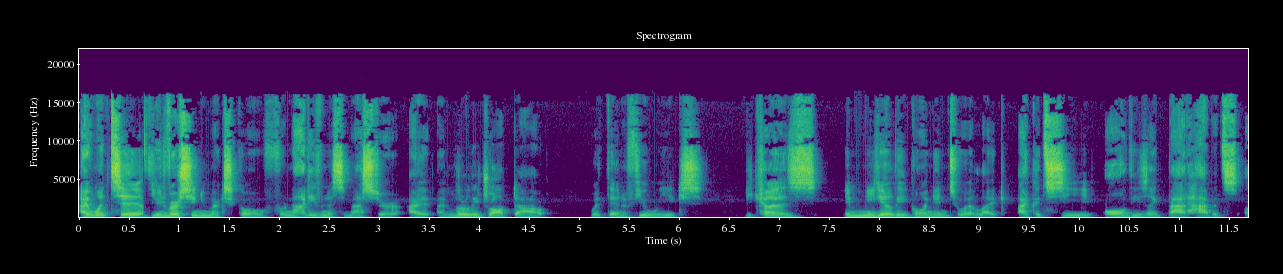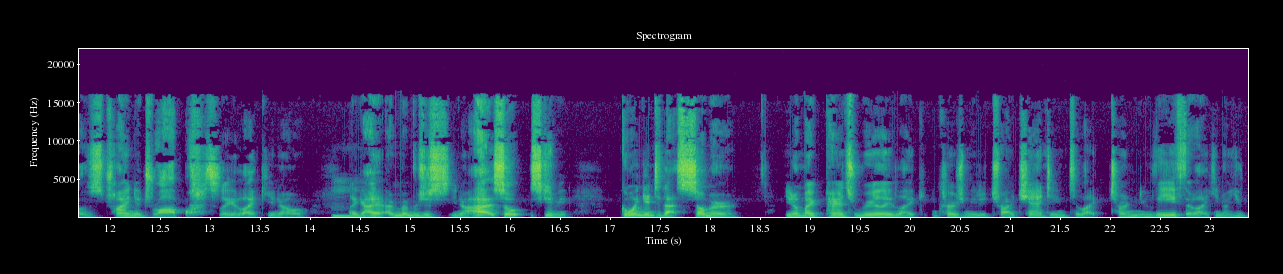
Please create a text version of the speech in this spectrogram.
I went to the University of New Mexico for not even a semester. I, I literally dropped out within a few weeks because immediately going into it, like I could see all these like bad habits I was trying to drop, honestly. Like, you know, mm-hmm. like I, I remember just, you know, I, so excuse me, going into that summer, you know, my parents really like encouraged me to try chanting to like turn a new leaf. They're like, you know, you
